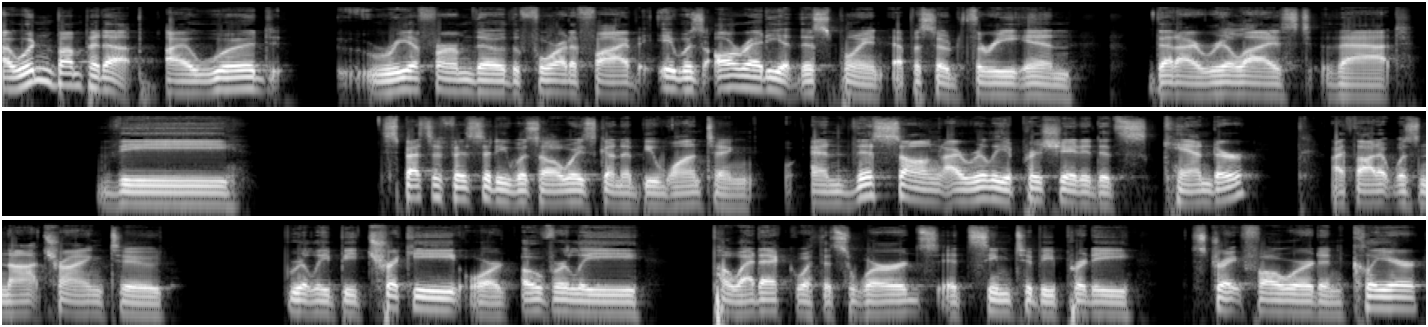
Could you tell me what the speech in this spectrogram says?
I wouldn't bump it up. I would reaffirm though the four out of five. It was already at this point, episode three in, that I realized that the specificity was always going to be wanting. And this song, I really appreciated its candor. I thought it was not trying to really be tricky or overly poetic with its words. It seemed to be pretty straightforward and clear.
